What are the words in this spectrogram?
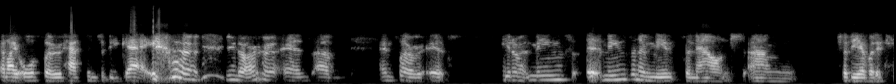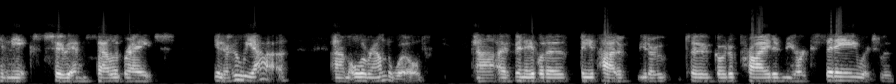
and I also happen to be gay, you know, and um, and so it's you know it means it means an immense amount um, to be able to connect to and celebrate, you know, who we are um, all around the world. Uh, I've been able to be a part of, you know, to go to Pride in New York City, which was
